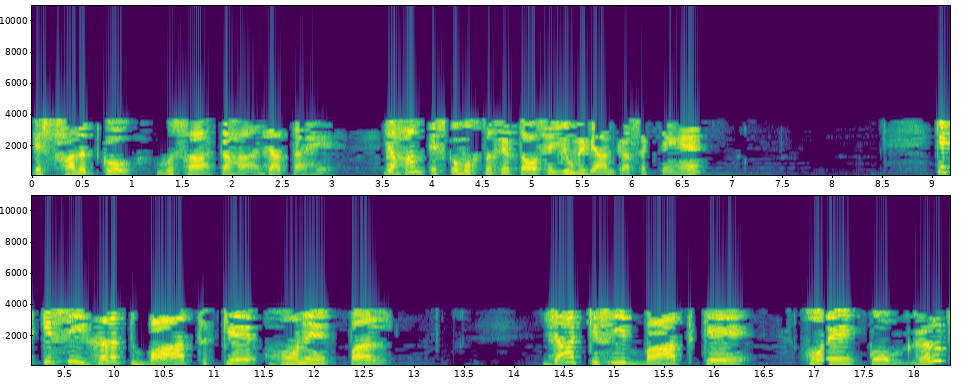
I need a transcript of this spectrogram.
اس حالت کو غصہ کہا جاتا ہے۔ یا ہم اس کو مختصر طور سے یوں بھی بیان کر سکتے ہیں کہ کسی غلط بات کے ہونے پر یا کسی بات کے ہونے کو غلط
